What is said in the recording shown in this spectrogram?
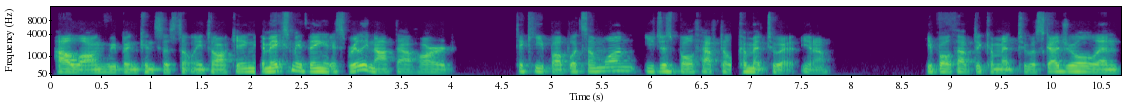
how long we've been consistently talking. It makes me think it's really not that hard to keep up with someone. You just both have to commit to it, you know you both have to commit to a schedule and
